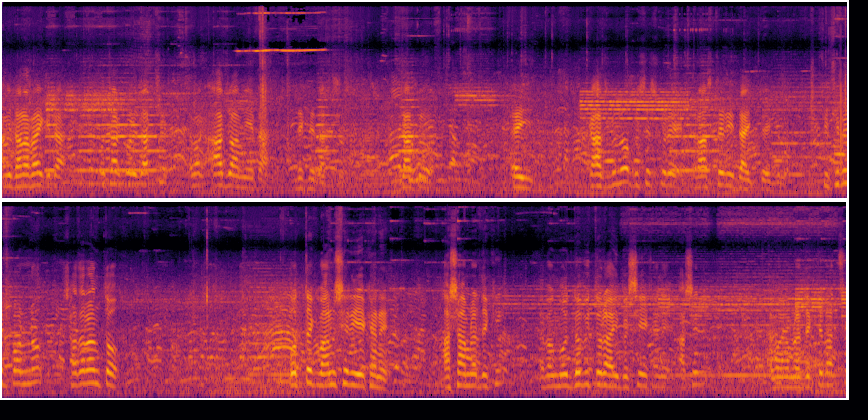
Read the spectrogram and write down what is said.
আমি ধারাবাহিক এটা প্রচার করে যাচ্ছি এবং আজও আমি এটা দেখে যাচ্ছি। যাতে এই কাজগুলো, বিশেষ করে রাষ্ট্রেরই দায়িত্ব এগুলো। পৃথিবীর পণ্য সাধারণত প্রত্যেক মানুষেরই এখানে আসা আমরা দেখি। এবং মধ্যবিত্তরাই বেশি এখানে আসেন এবং আমরা দেখতে পাচ্ছি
